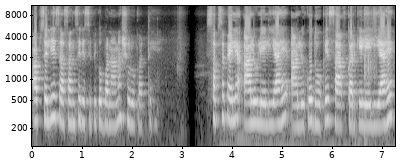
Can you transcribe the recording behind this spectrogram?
आप चलिए इस आसान सी रेसिपी को बनाना शुरू करते हैं। सबसे पहले आलू ले लिया है। आलू को धो के साफ़ करके ले लिया है।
